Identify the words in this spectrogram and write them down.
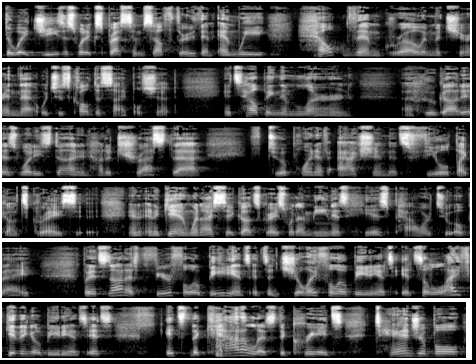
the way Jesus would express himself through them. And we help them grow and mature in that, which is called discipleship. It's helping them learn uh, who God is, what he's done, and how to trust that to a point of action that's fueled by God's grace. And, and again, when I say God's grace, what I mean is His power to obey. But it's not a fearful obedience, it's a joyful obedience, it's a life giving obedience. It's, it's the catalyst that creates tangible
